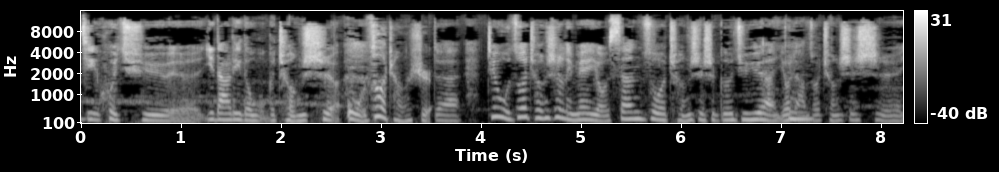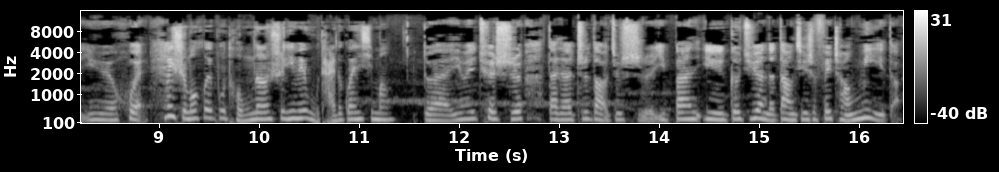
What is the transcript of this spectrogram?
既会去意大利的五个城市，五座城市。对，这五座城市里面有三座城市是歌剧院，有两座城市是音乐会。为什么会不同呢？是因为舞台的关系吗？对，因为确实大家知道，就是一般一歌剧院的档期是非常密的。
